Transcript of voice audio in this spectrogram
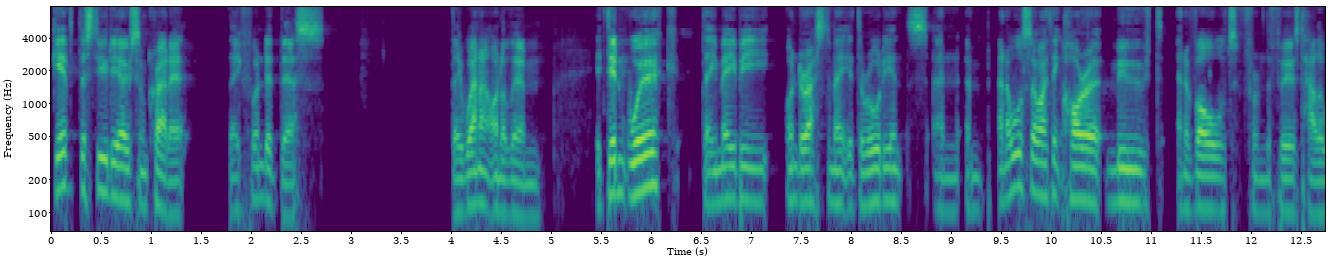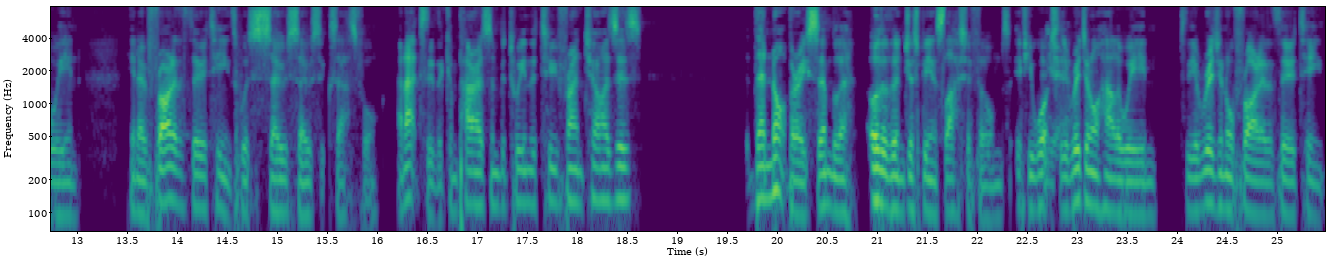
Give the studio some credit. They funded this. They went out on a limb. It didn't work. They maybe underestimated their audience, and and and also I think horror moved and evolved from the first Halloween. You know, Friday the Thirteenth was so so successful, and actually the comparison between the two franchises, they're not very similar, other than just being slasher films. If you watch the original Halloween to the original Friday the Thirteenth,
